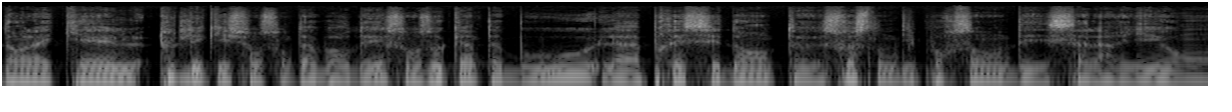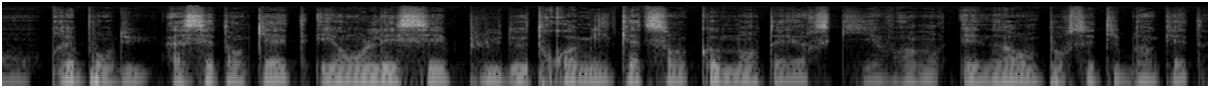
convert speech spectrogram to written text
dans laquelle toutes les questions sont abordées sans aucun tabou. La précédente, 70% des salariés ont répondu à cette enquête et ont laissé plus de 3400 commentaires, ce qui est vraiment énorme pour ce type d'enquête.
